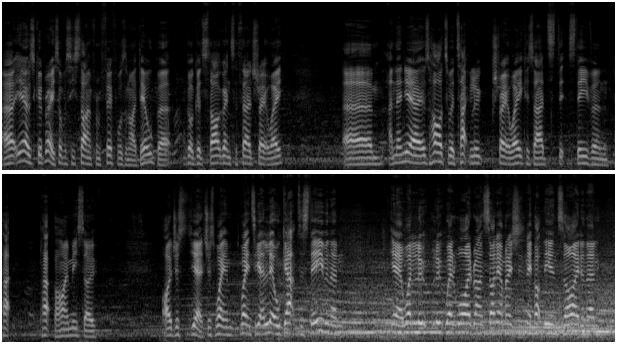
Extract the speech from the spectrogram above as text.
Uh, yeah, it was a good race. Obviously, starting from fifth wasn't ideal, but got a good start, going to third straight away. Um, and then, yeah, it was hard to attack Luke straight away because I had St Steve and Pat, Pat behind me. So I just, yeah, just waiting, waiting to get a little gap to Steve. And then, yeah, when Luke, Luke went wide round Sunny, I managed to nip up the inside. And then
